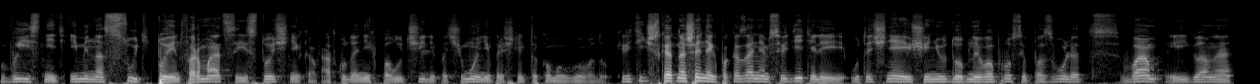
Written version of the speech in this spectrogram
выяснить именно суть той информации, источников, откуда они их получили, почему они пришли к такому выводу. Критическое отношение к показаниям свидетелей, уточняющие неудобные вопросы, позволят вам и, главное,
